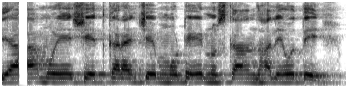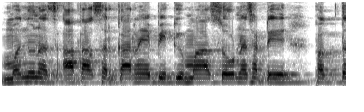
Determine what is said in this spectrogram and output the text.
त्यामुळे शेतकऱ्यांचे मोठे नुकसान झाले होते. म्हणूनच आता सरकारने पीक विमा सोडण्यासाठी फक्त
